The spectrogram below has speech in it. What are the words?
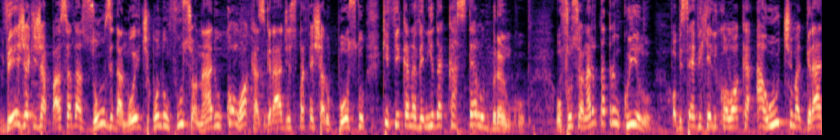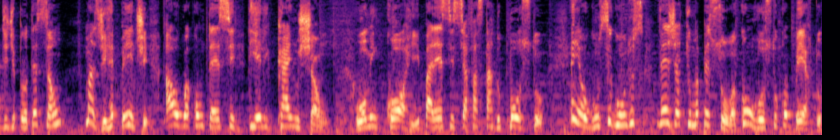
Veja que já passa das 11 da noite quando um funcionário coloca as grades para fechar o posto que fica na Avenida Castelo Branco. O funcionário está tranquilo. Observe que ele coloca a última grade de proteção, mas de repente algo acontece e ele cai no chão. O homem corre e parece se afastar do posto. Em alguns segundos, veja que uma pessoa com o rosto coberto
